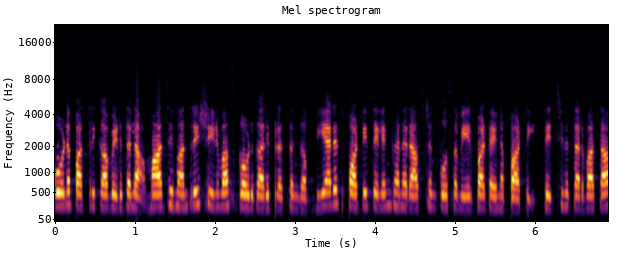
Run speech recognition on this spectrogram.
గోడ పత్రిక విడుదల. మాజీ మంత్రి శ్రీనివాస్ గౌడ్ గారి ప్రసంగం. బీఆర్ఎస్ పార్టీ తెలంగాణ రాష్ట్రం కోసం ఏర్పాటైన పార్టీ. తెచ్చిన తర్వాత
